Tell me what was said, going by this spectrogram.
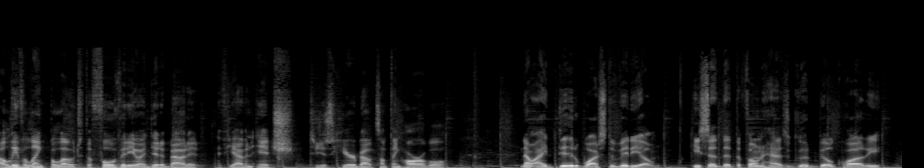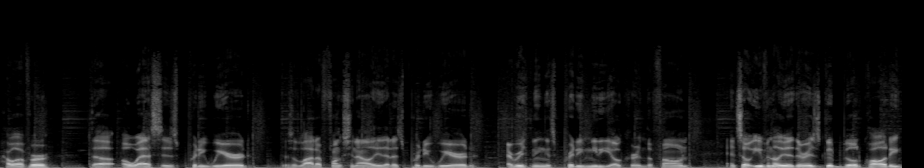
I'll leave a link below to the full video I did about it if you have an itch to just hear about something horrible. Now, I did watch the video. He said that the phone has good build quality. However, the OS is pretty weird. There's a lot of functionality that is pretty weird. Everything is pretty mediocre in the phone. And so, even though there is good build quality,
